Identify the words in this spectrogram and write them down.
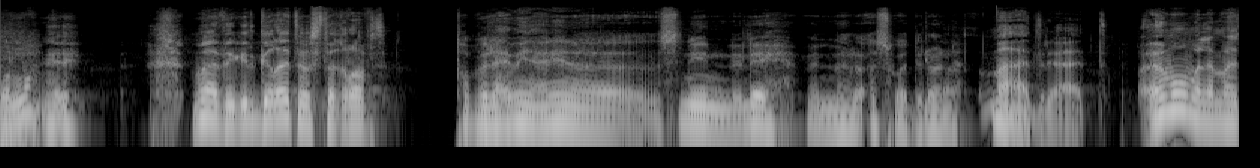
والله؟ ما أدري قد قريته واستغربت. طب لاعبين علينا سنين ليه من الأسود لونه؟ ما أدري عاد. عموما لما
